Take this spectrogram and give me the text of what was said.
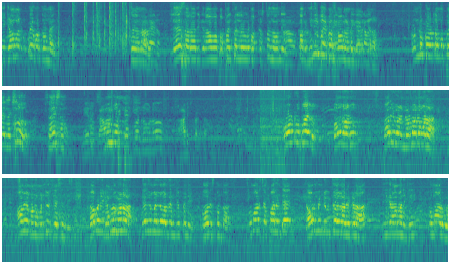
ఈ గ్రామానికి ఉపయోగపడుతున్నాయి. లేదు సార్ అది గ్రామం పల్లెపల్లిలో మాకు కష్టంగా ఉంది. మాకు మినీ బైపాస్ కావాలండి. రెండు కోట్ల ముప్పై లక్షలు శాంక్షన్ కోటి రూపాయలు భవనాలు పారివాడ నిర్మాణం కూడా ఆమె మనం మంజూరు చేసింది. కాబట్టి అందరూ కూడా కేంద్ర మళ్ళీ వాళ్ళని చెప్పని భావిస్తుంటారు. సుమారు చెప్పాలంటే గవర్నమెంట్ ఉద్యోగాలు ఇక్కడ ఈ గ్రామానికి సుమారు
